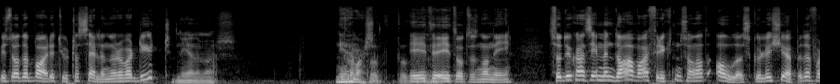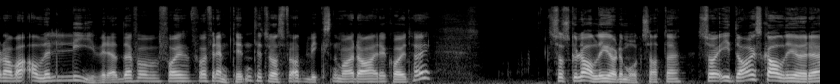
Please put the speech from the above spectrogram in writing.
Hvis du hadde bare turt å selge når det var dyrt. 9. mars. 9. mars i, i 2009. Så du kan si, Men da var frykten sånn at alle skulle kjøpe det, for da var alle livredde for, for, for fremtiden, til tross for at viksen var da rekordhøy. Så skulle alle gjøre det motsatte. Så i dag skal alle gjøre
